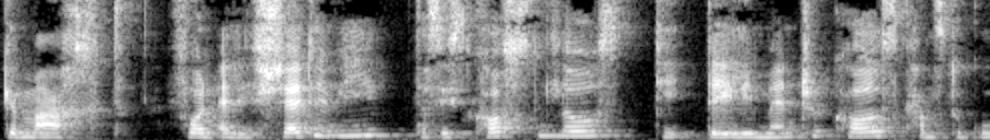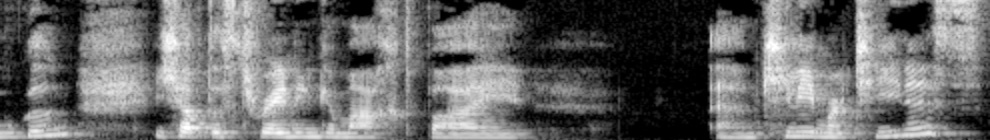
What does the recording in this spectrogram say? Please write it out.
gemacht von Alice Shadewy. Das ist kostenlos. Die Daily Mentor Calls kannst du googeln. Ich habe das Training gemacht bei ähm, Kili Martinez.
